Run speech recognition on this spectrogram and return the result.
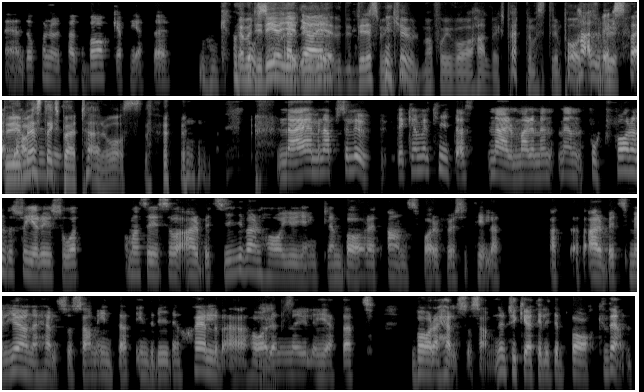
Eh, då får du ta tillbaka Peter. Ja, men det, är det, det, det, det, är det som är kul. Man får ju vara halvexpert när man sitter i en podd. Halvexpert, du, du är ju ja, mest precis. expert här av oss. Nej, men absolut. Det kan väl knytas närmare, men, men fortfarande så är det ju så att om man säger så, arbetsgivaren har ju egentligen bara ett ansvar för att se till att, att, att arbetsmiljön är hälsosam, inte att individen själv är, har Nej. en möjlighet att vara hälsosam. Nu tycker jag att det är lite bakvänt,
